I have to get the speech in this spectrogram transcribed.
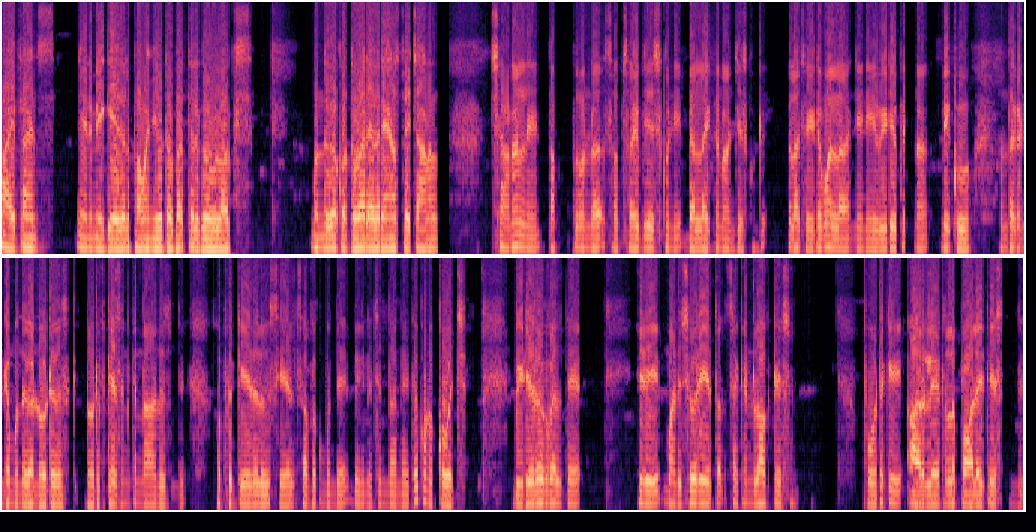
హాయ్ ఫ్రెండ్స్ నేను మీ గేదెల పవన్ యూట్యూబర్ తెలుగు వ్లాగ్స్. ముందుగా కొత్తవారు ఎవరైనా వస్తే ఛానల్ ఛానల్ని తప్పకుండా సబ్స్క్రైబ్ చేసుకుని బెల్ ఐకాన్ ఆన్ చేసుకుంటే. ఇలా చేయడం వల్ల నేను ఏ వీడియో పెట్టినా మీకు అంతకంటే ముందుగా నోటిఫి నోటిఫికేషన్ కింద అందుతుంది. అప్పుడు గేదెలు సేల్స్ అవ్వకముందే మీకు నచ్చిన దాన్ని అయితే కొనుక్కోవచ్చు. వీడియోలోకి వెళ్తే ఇది మడిసూరి ఈత సెకండ్ లాక్టేషన్. పూటకి ఆరు లీటర్ల పాలు అయితే ఇస్తుంది.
